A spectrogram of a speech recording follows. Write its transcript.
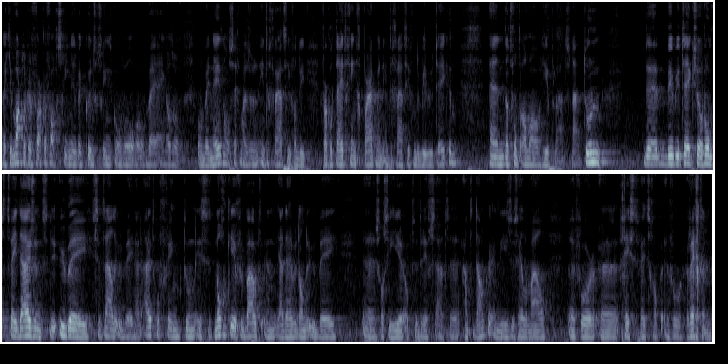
dat je makkelijker vakken van geschiedenis bij kunstgeschiedenis kon volgen of bij Engels of of bij Nederlands, zeg maar. Dus een integratie van die faculteit ging gepaard met een integratie van de bibliotheken. En dat vond allemaal hier plaats. Nou, toen de bibliotheek zo rond 2000, de UB, centrale UB, naar de Uithof ging, toen is het nog een keer verbouwd. En ja, daar hebben we dan de UB, uh, zoals die hier op de drift staat, uh, aan te danken. En die is dus helemaal uh, voor geesteswetenschappen en voor rechten.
